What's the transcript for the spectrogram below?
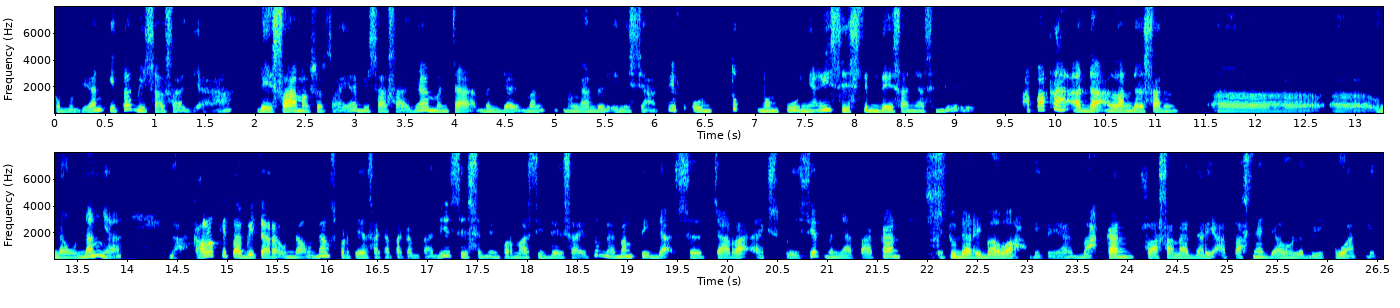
kemudian kita bisa saja desa maksud saya bisa saja mengambil inisiatif untuk mempunyai sistem desanya sendiri. Apakah ada hmm. landasan uh, uh, undang-undangnya? Nah, kalau kita bicara undang-undang seperti yang saya katakan tadi, sistem informasi desa itu memang tidak secara eksplisit menyatakan itu dari bawah gitu ya. Bahkan suasana dari atasnya jauh lebih kuat gitu.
